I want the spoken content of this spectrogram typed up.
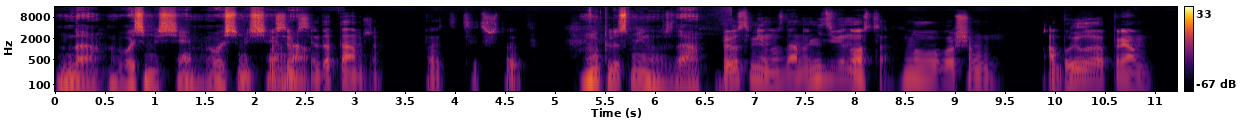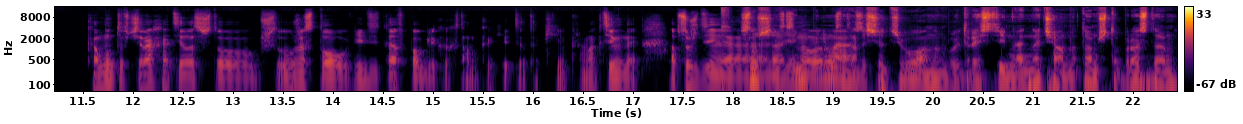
Да, 87, 87. 87, да, да там же. Что это? Ну, плюс-минус, да. Плюс-минус, да, ну не 90. Ну, в общем, а было прям Кому-то вчера хотелось, что, что уже 100 увидеть, да, в пабликах там какие-то такие прям активные обсуждения Слушай, а я не понимаю, роста. за счет чего оно будет расти? На, на чем? На том, что просто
